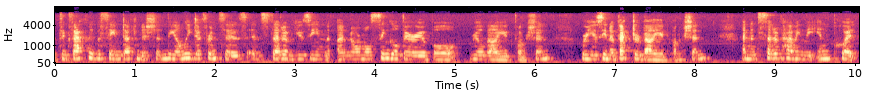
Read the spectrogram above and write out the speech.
It's exactly the same definition. The only difference is instead of using a normal single variable real valued function, we're using a vector valued function. And instead of having the input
